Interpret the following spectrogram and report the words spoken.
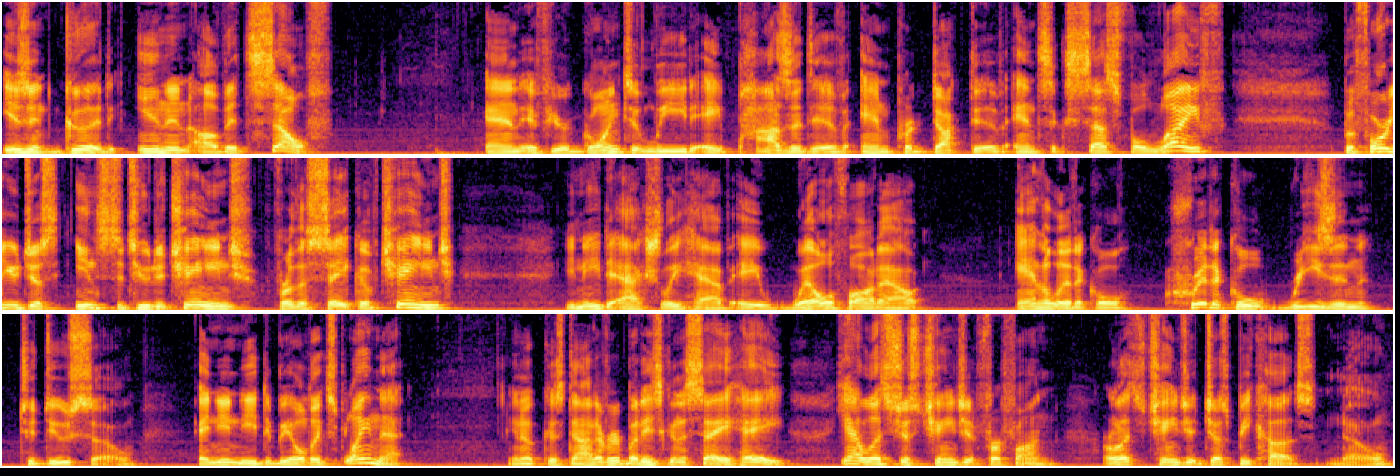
isn't good in and of itself. And if you're going to lead a positive and productive and successful life, before you just institute a change for the sake of change, you need to actually have a well thought out, analytical, critical reason to do so. And you need to be able to explain that. You know, because not everybody's going to say, hey, yeah, let's just change it for fun or let's change it just because. No.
